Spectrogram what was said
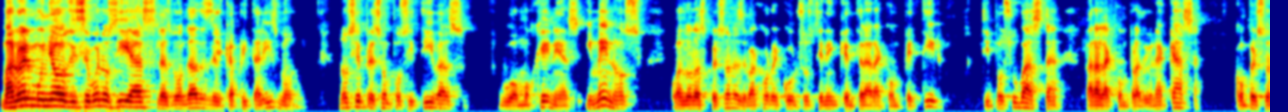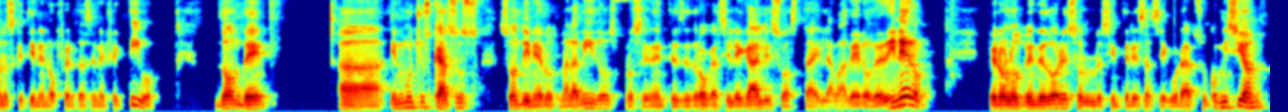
Manuel Muñoz dice, buenos días, las bondades del capitalismo no siempre son positivas u homogéneas, y menos cuando las personas de bajos recursos tienen que entrar a competir, tipo subasta, para la compra de una casa, con personas que tienen ofertas en efectivo, donde ah, en muchos casos son dineros mal habidos, procedentes de drogas ilegales o hasta el lavadero de dinero. Pero a los vendedores solo les interesa asegurar su comisión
